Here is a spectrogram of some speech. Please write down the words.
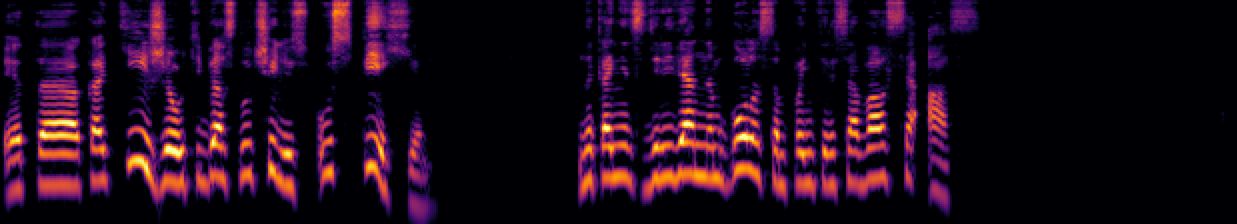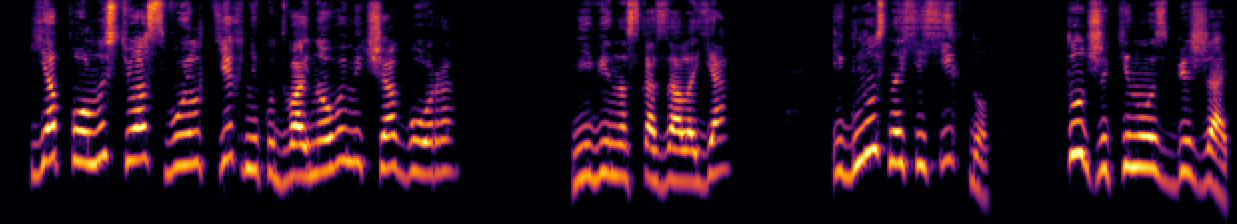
«Это какие же у тебя случились успехи?» Наконец деревянным голосом поинтересовался Ас. «Я полностью освоил технику двойного меча Гора», — невинно сказала я, и, гнусно хихикнув, тут же кинулась бежать,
